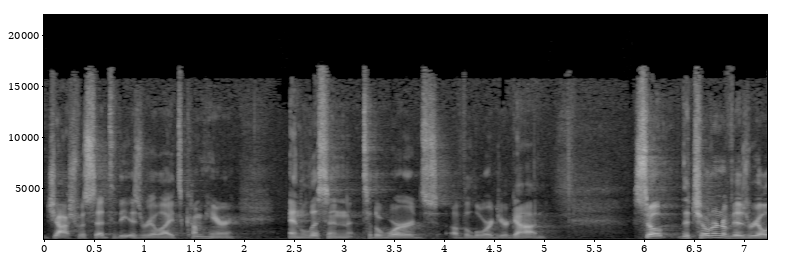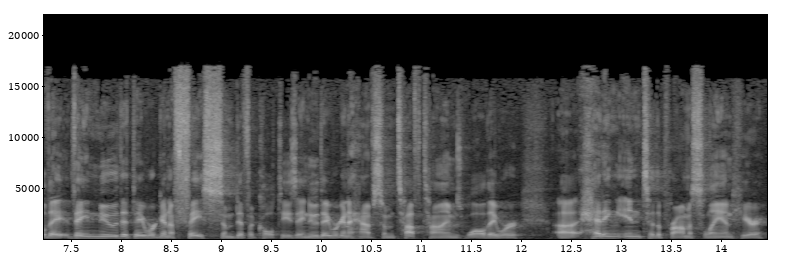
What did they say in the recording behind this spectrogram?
Joshua said to the Israelites, Come here and listen to the words of the Lord your God. So the children of Israel, they, they knew that they were going to face some difficulties. They knew they were going to have some tough times while they were uh, heading into the promised land here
